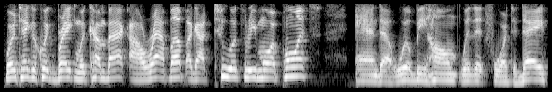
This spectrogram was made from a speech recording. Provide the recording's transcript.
we're gonna take a quick break and we come back. I'll wrap up. I got two or three more points and uh, we'll be home with it for today.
